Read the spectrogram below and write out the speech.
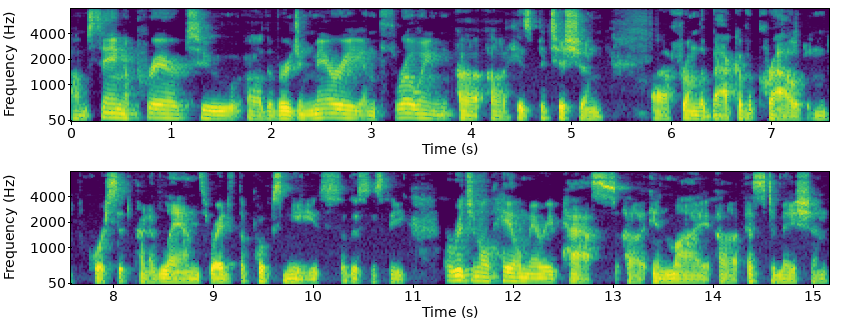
um, saying a prayer to uh, the Virgin Mary and throwing uh, uh, his petition uh, from the back of a crowd. And of course, it kind of lands right at the Pope's knees. So, this is the original Hail Mary Pass in my estimation.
